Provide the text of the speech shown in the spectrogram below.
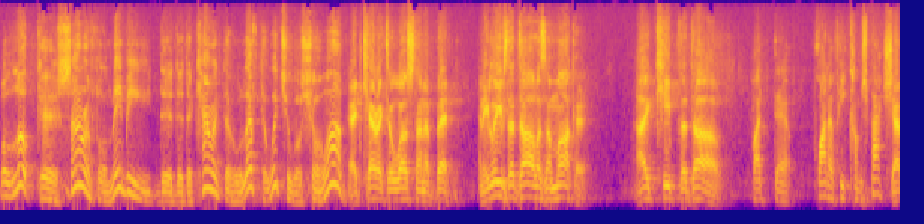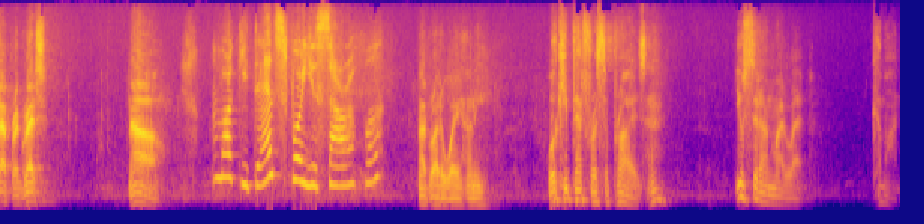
Well, look, uh, Sorrowful, maybe the, the, the character who left the Witcher will show up. That character welched on a bet, and he leaves the doll as a marker. I keep the doll. But uh, what if he comes back? Shut up, Regret. Now, Marky dance for you, Sorrowful. Not right away, honey. We'll keep that for a surprise, huh? You sit on my lap. Come on.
